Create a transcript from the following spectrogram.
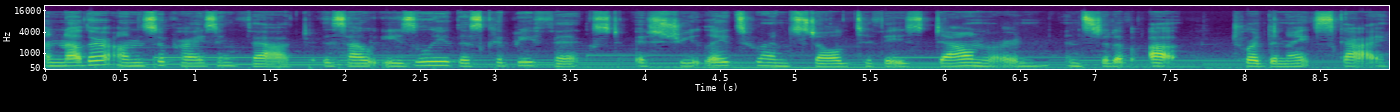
Another unsurprising fact is how easily this could be fixed if streetlights were installed to face downward instead of up toward the night sky.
